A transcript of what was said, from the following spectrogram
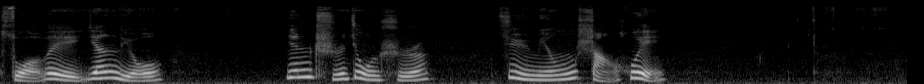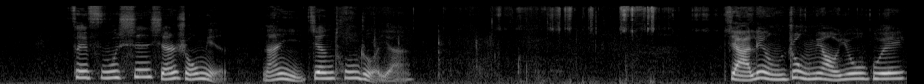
所谓烟流。因持就持，具名赏惠。非夫心娴手敏，难以兼通者言。假令众妙幽归，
